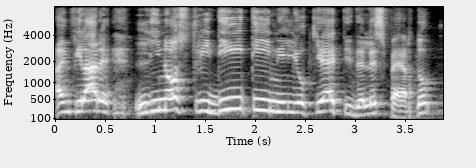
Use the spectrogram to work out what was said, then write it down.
a infilare i nostri diti negli occhietti dell'esperto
